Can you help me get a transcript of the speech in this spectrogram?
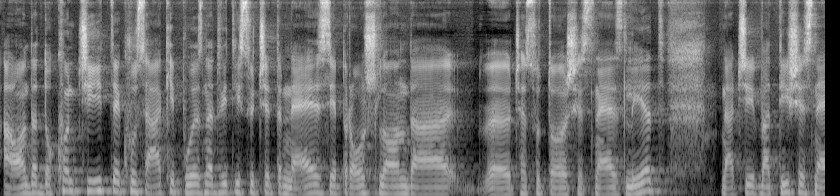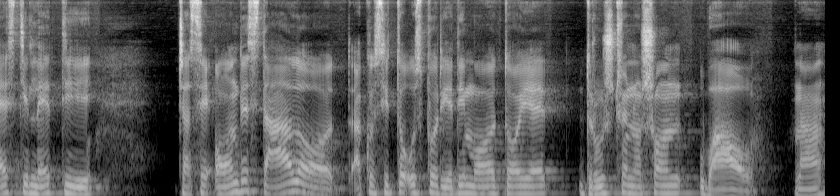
a onda dokončite kusaki pozna 2014 je prošlo onda, uh, če su to 16 let. Znači, v ti 16 leti Ča se onda stalo, ako si to usporedimo, to je društveno šon wow. Na?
